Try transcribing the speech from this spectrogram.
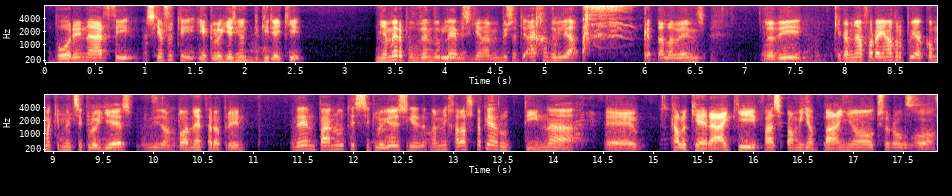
μπορεί να έρθει σκέψου ότι οι εκλογές γίνονται την Κυριακή μια μέρα που δεν δουλεύεις για να μην πεις ότι «Α, είχα δουλειά. Καταλαβαίνεις. Δηλαδή, και καμιά φορά οι άνθρωποι ακόμα και με τις εκλογές, το ανέφερα πριν, δεν πάνε ούτε στις εκλογές για να μην χαλάσουν κάποια ρουτίνα. Ε, καλοκαιράκι, φάση πάμε για μπάνιο, ξέρω εγώ.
